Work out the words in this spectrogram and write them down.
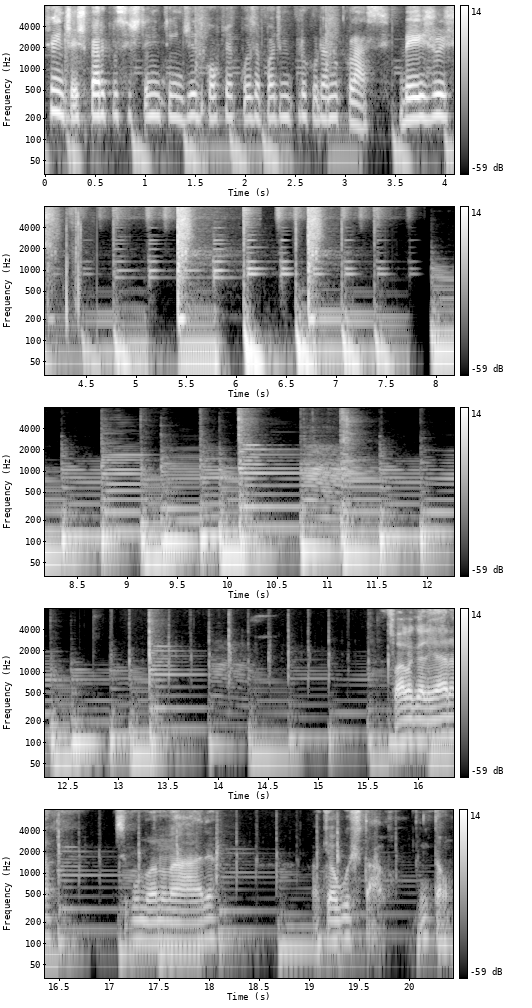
Gente, eu espero que vocês tenham entendido. Qualquer coisa pode me procurar no classe. Beijos! Fala galera, segundo ano na área, aqui é o Gustavo. Então,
